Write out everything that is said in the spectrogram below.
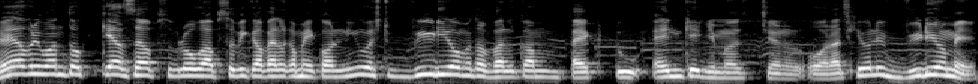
है एवरीवन तो कैसे आप सब लोग? आप सभी का वेलकम है एक और न्यूएस्ट वीडियो में तो welcome back to N K Gamers channel और आज की वाली वीडियो में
